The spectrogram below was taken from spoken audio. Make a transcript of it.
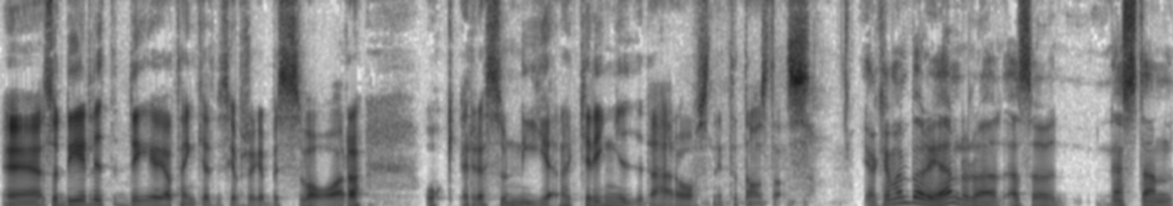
Eh, så det är lite det jag tänker att vi ska försöka besvara och resonera kring i det här avsnittet någonstans. Jag kan väl börja ändå då, alltså nästan,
